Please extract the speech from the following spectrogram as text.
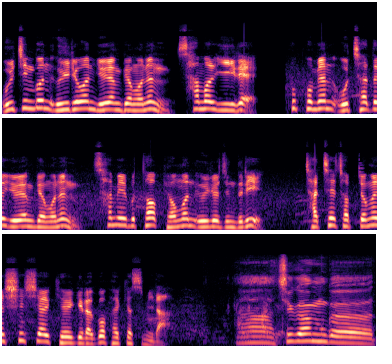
울진군 의료원 요양병원은 3월 2일에 후포면 오차드 요양병원은 3일부터 병원 의료진들이 자체 접종을 실시할 계획이라고 밝혔습니다. 아, 지금 그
